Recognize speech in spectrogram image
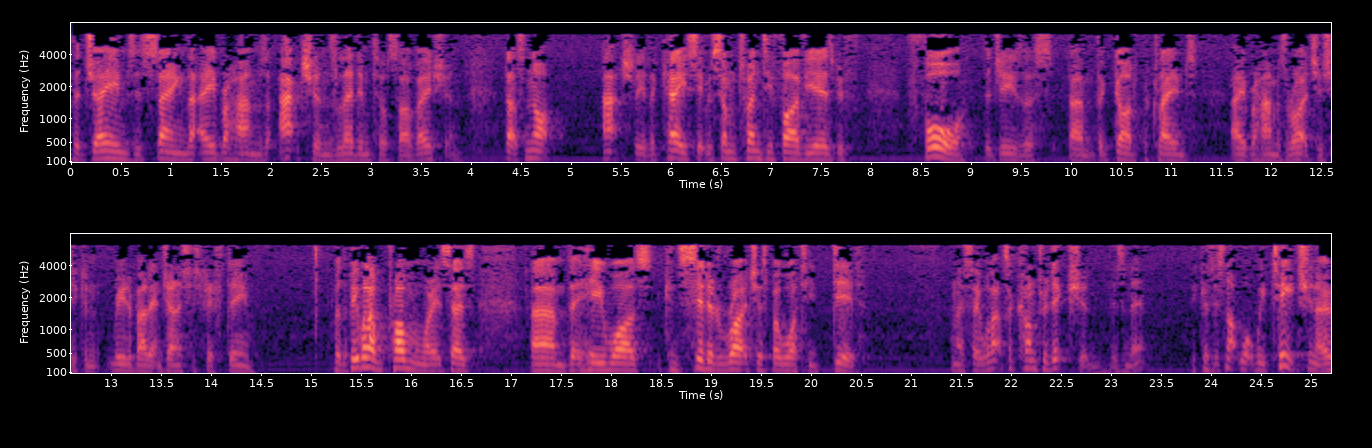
that James is saying that Abraham's actions led him to salvation. That's not actually the case. It was some 25 years before that Jesus, um, that God proclaimed Abraham as righteous. You can read about it in Genesis 15. But the people have a problem where it says um, that he was considered righteous by what he did. And they say, well, that's a contradiction, isn't it? Because it's not what we teach, you know.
